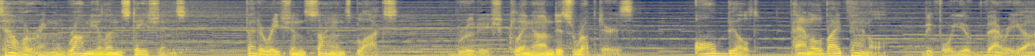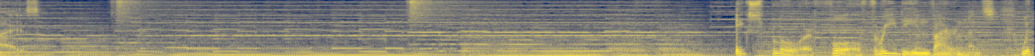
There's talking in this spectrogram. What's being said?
Towering Romulan stations, Federation science blocks, brutish Klingon disruptors, all built panel by panel before your very eyes. Explore full 3D environments with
